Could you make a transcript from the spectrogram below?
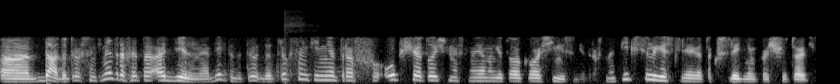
А, да, до 3 сантиметров это отдельный объект, до 3, до 3 сантиметров. Общая точность, наверное, где-то около 7 сантиметров на пиксель, если ее так в среднем посчитать.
